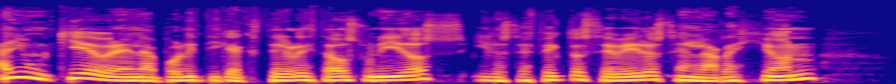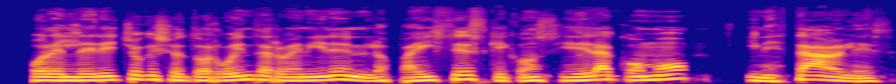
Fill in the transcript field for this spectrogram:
hay un quiebre en la política exterior de Estados Unidos y los efectos severos en la región por el derecho que se otorgó a intervenir en los países que considera como inestables.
